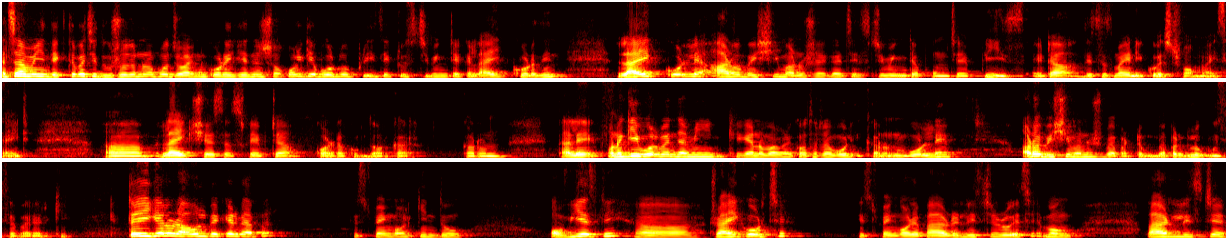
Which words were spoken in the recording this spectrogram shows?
আচ্ছা আমি দেখতে পাচ্ছি দুশো জনের উপর জয়েন করে গিয়েছেন। সকলকে বলব প্লিজ একটু স্ট্রিমিংটাকে লাইক করে দিন। লাইক করলে আরও বেশি মানুষের কাছে স্ট্রিমিংটা পৌঁছায়। প্লিজ এটা this is my request from my side like share সাবস্ক্রাইবটা করাটা খুব দরকার। কারণ, তাহলে অনেকেই বলবেন যে আমি কেন বারবার কথাটা বলি? কারণ বললে আরও বেশি মানুষ ব্যাপারটা, ব্যাপারগুলো বুঝতে পারে আর কি। তো এই গেল রাহুল বেকের ব্যাপার। ইস্ট বেঙ্গল কিন্তু অবভিয়াসলি ট্রাই করছে। ইস্ট বেঙ্গলের প্রায়োরিটি লিস্টে রয়েছে এবং প্রায়োরিটি লিস্টের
